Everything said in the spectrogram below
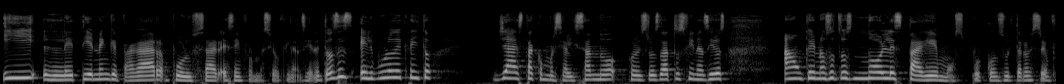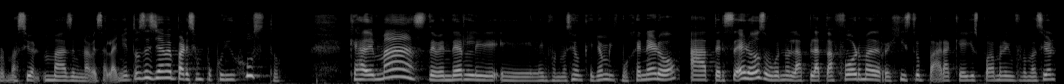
y le tienen que pagar por usar esa información financiera. Entonces, el buro de crédito ya está comercializando con nuestros datos financieros, aunque nosotros no les paguemos por consultar nuestra información más de una vez al año. Entonces ya me parece un poco injusto que además de venderle eh, la información que yo mismo genero a terceros, o bueno, la plataforma de registro para que ellos puedan ver información,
